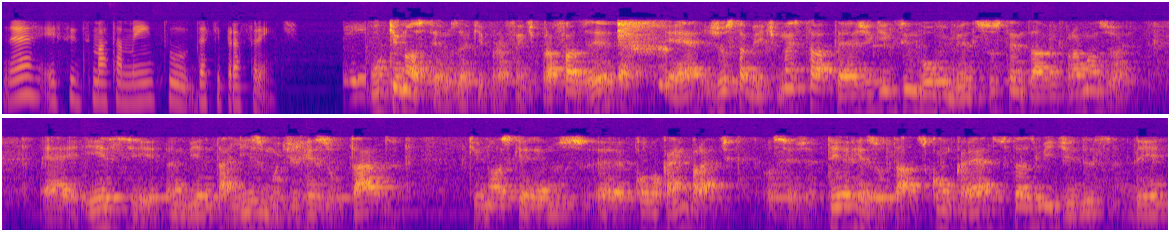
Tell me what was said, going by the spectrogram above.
né, esse desmatamento daqui para frente. O que nós temos daqui para frente para fazer é justamente uma estratégia de desenvolvimento sustentável para a Amazônia. É esse ambientalismo de resultado que nós queremos é, colocar em prática, ou seja, ter resultados concretos das medidas de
